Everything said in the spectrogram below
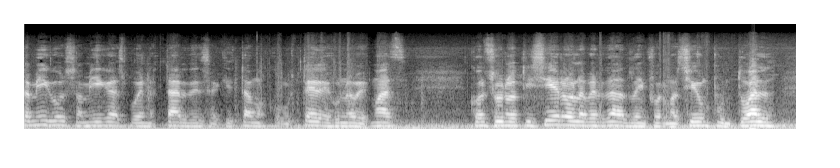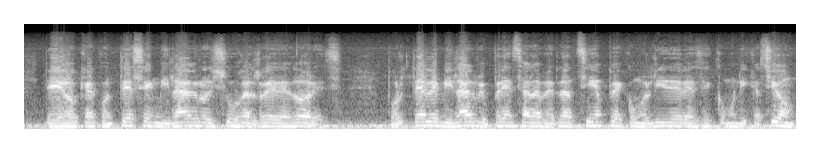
Amigos, amigas, buenas tardes. Aquí estamos con ustedes una vez más con su noticiero La Verdad, la información puntual de lo que acontece en Milagro y sus alrededores. Por Tele Milagro y Prensa La Verdad, siempre como líderes de comunicación.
